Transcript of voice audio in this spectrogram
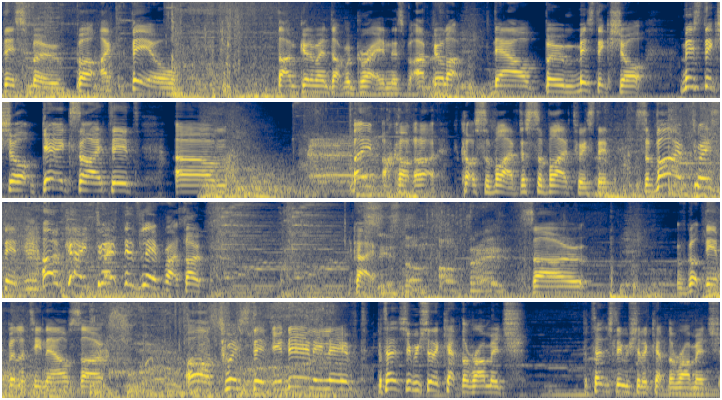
this move, but I feel that I'm going to end up regretting this. But I feel like now, boom, Mystic Shot, Mystic Shot, get excited. Um, Maybe I can't. Uh, can't survive. Just survive, Twisted. Survive, Twisted. Okay, Twisted's live. Right. So. Okay. So. We've got the ability now. So. Oh, Twisted, you nearly lived. Potentially, we should have kept the rummage. Potentially, we should have kept the rummage.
